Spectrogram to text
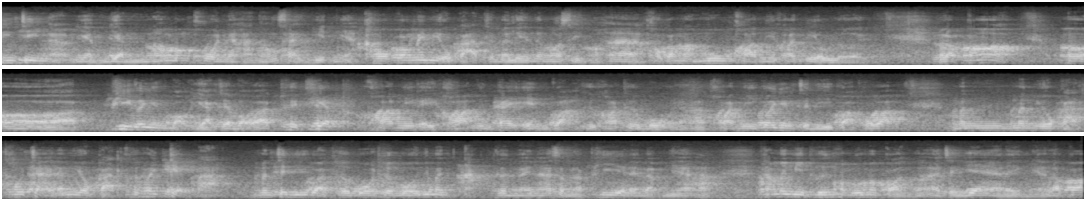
จริงๆอะอย่างอย่างน้องบางคนนะคะน้องสายวิทย์เนี่ยเขาก็ไม่มีโอกาสจะมาเรียนตั้งม .4 ม .5 เขาก็มามุ่งคอร์สนี้คอร์สเดียวเลย แล้วก็เออพี่ก็ยังบอกอยากจะบอกว่าเทียบคอร์สนี้กับอีกคอร์สหนึ่งใกล้เอ็นกว่าคือคอร์สเทอร์โบนะคะคอร์สนี้ก็ยังจะดีกว่าเพราะว่ามันมันมีโอกาสเข้าใจและมีโอกาสค่อยๆเก็บอะมันจะดีกว่าเทอร์โบเทอร์โบนี่มันอัดเกินไปนะสำหรับพี่อะไรแบบเนี้ยค่ะถ้าไม่มีพื้นความรู้มาก่อนก็อาจจะแย่อะไรอย่างเงี้ยแล้วก็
